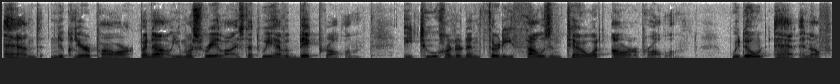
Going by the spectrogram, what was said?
and nuclear power. By now you must realize that we have a big problem, a 230,000 terawatt hour problem. We don't add enough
